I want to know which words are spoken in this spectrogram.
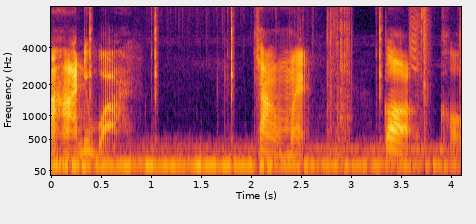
อาหารนี่หว่า ช่างแม่ก็ขอ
